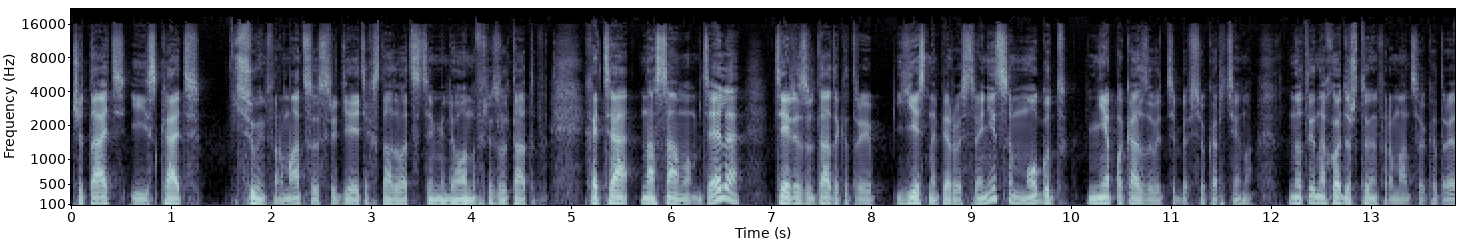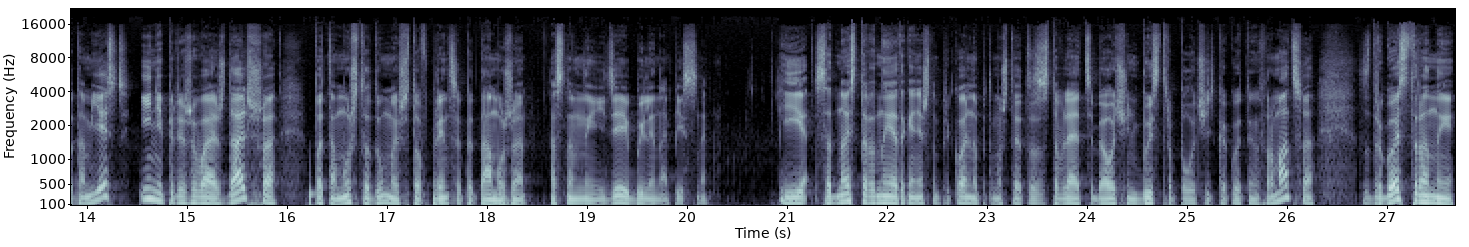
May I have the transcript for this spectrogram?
читать и искать всю информацию среди этих 120 миллионов результатов. Хотя на самом деле те результаты, которые есть на первой странице, могут не показывать тебе всю картину. Но ты находишь ту информацию, которая там есть, и не переживаешь дальше, потому что думаешь, что в принципе там уже основные идеи были написаны. И с одной стороны, это, конечно, прикольно, потому что это заставляет тебя очень быстро получить какую-то информацию. С другой стороны,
